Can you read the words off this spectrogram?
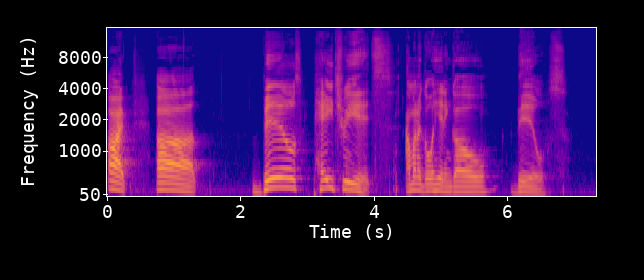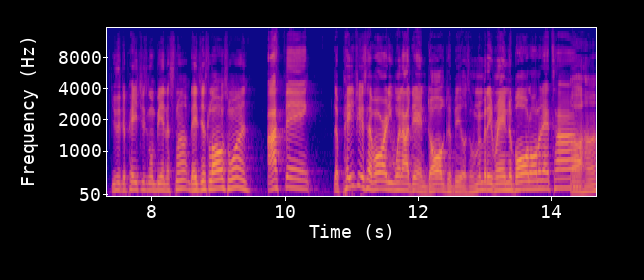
All right, uh, Bills Patriots. I'm gonna go ahead and go Bills. You think the Patriots gonna be in a slump? They just lost one. I think the Patriots have already went out there and dogged the Bills. Remember they ran the ball all of that time? Uh huh.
